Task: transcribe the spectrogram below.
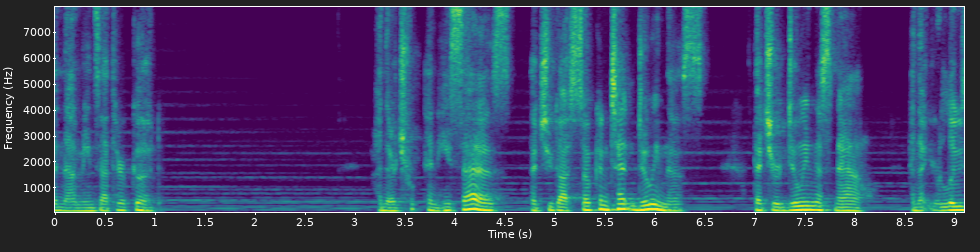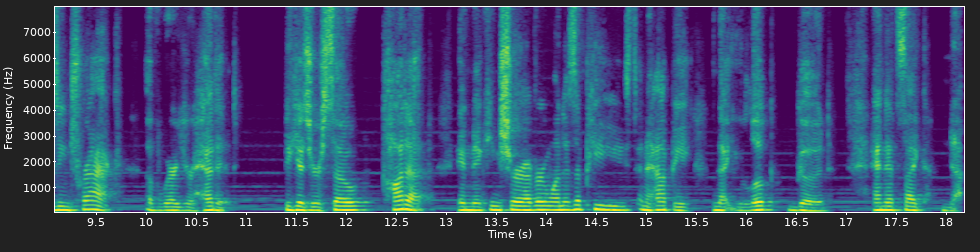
then that means that they're good. And they're tr- and he says that you got so content doing this that you're doing this now and that you're losing track of where you're headed because you're so caught up in making sure everyone is appeased and happy and that you look good. And it's like, no,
